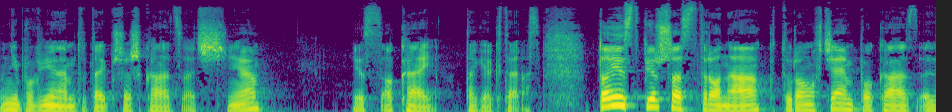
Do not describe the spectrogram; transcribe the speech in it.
Nie powinienem tutaj przeszkadzać, nie? Jest ok tak jak teraz. To jest pierwsza strona, którą chciałem pokazać.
